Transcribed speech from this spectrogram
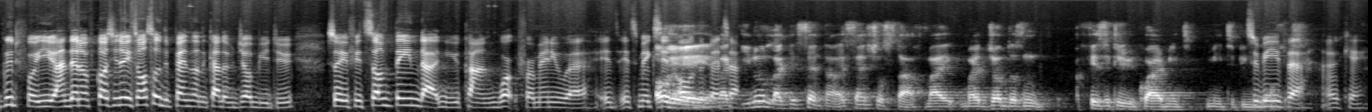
Good for you. And then, of course, you know, it also depends on the kind of job you do. So if it's something that you can work from anywhere, it, it makes oh, it yeah, all the yeah. better. Like, you know, like I said now, essential stuff. My my job doesn't physically require me to, me to be to be there. Okay,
